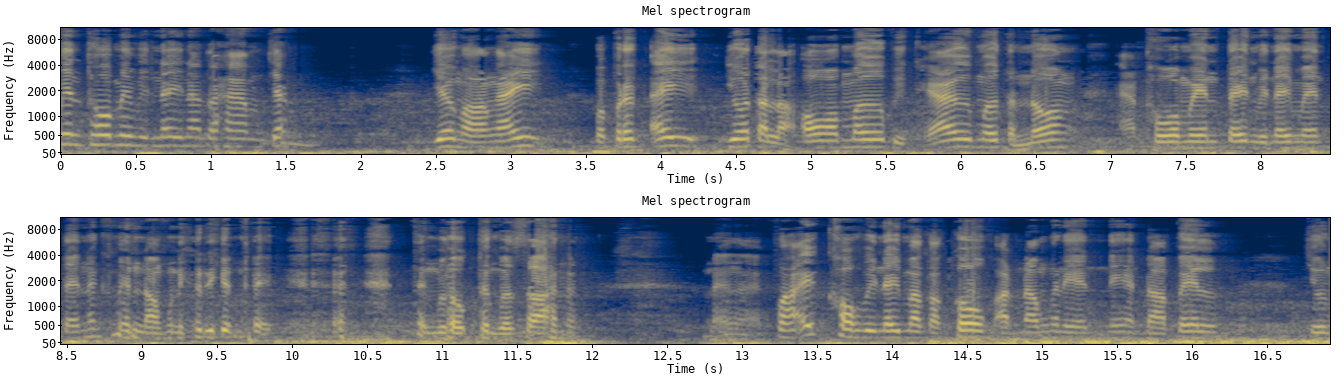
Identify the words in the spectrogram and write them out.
មានធម៌មានវិន័យណាទៅហាមអញ្ចឹងយើងរាល់ថ្ងៃប្រព្រឹត្តអីយកតែល្អមើលពីក្រៅមើលតំណងអាធัวមែនតេនវិន័យមែនតេនហ្នឹងគ្មាននំគ្នារៀនទេទាំងលោកទាំងកសនហ្នឹងហើយខ្វះអីខុសវិន័យមកកកោកអត់នំគ្នានេះដល់ពេលជួន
